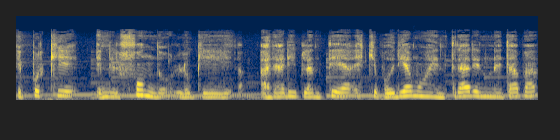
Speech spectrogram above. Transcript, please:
Es porque en el fondo lo que Harari plantea es que podríamos entrar en una etapa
